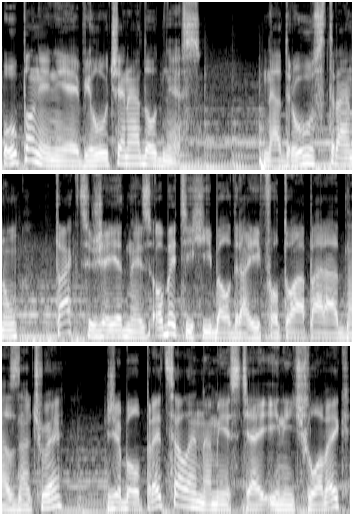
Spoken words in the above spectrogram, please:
úplne nie je vylúčená dodnes. Na druhú stranu, fakt, že jednej z obetí chýbal drahý fotoaparát naznačuje, že bol predsa len na mieste aj iný človek,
